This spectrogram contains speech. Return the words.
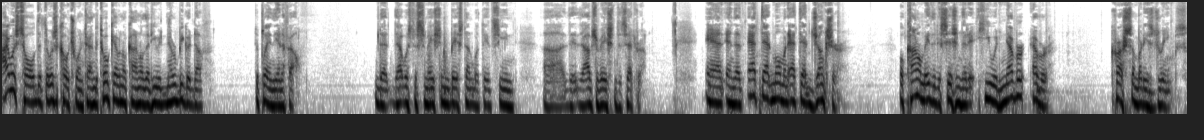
I was told that there was a coach one time that told Kevin O'Connell that he would never be good enough to play in the NFL. That that was the summation based on what they had seen, uh, the, the observations, etc and and that at that moment, at that juncture, O'Connell made the decision that it, he would never ever crush somebody's dreams.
